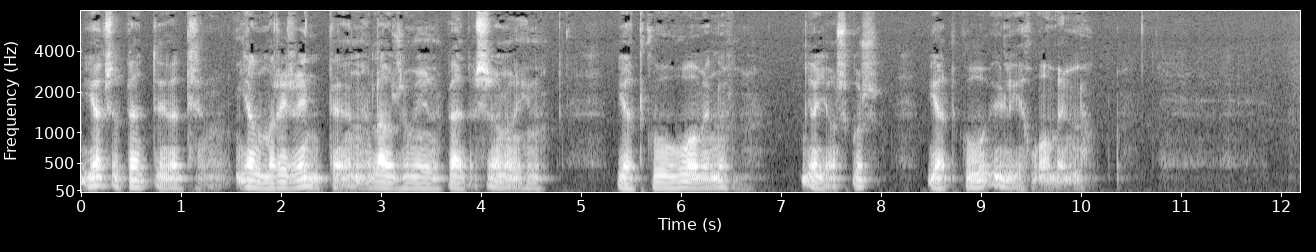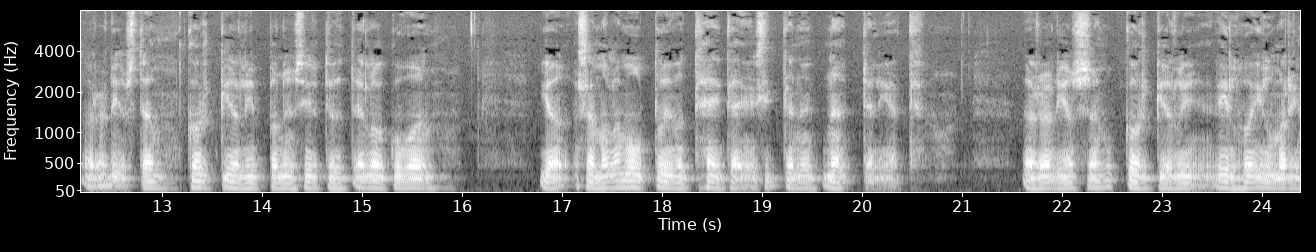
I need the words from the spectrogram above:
Jaksot päättyivät Jalmari Rinteen lausumiin päätössanoihin. Jatkuu huomenna ja joskus jatkuu ylihuomenna. Radiosta Korkki ja Lippanen siirtyivät elokuvaan ja samalla muuttuivat heitä esittäneet näyttelijät. Radiossa Korki oli Vilho Ilmari,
